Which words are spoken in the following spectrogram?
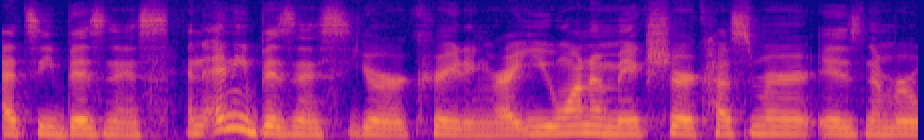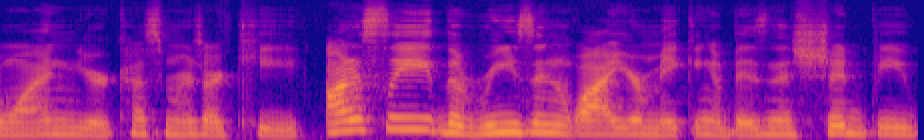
Etsy business and any business you're creating, right? You want to make sure customer is number one, your customers are key. Honestly, the reason why you're making a business should be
